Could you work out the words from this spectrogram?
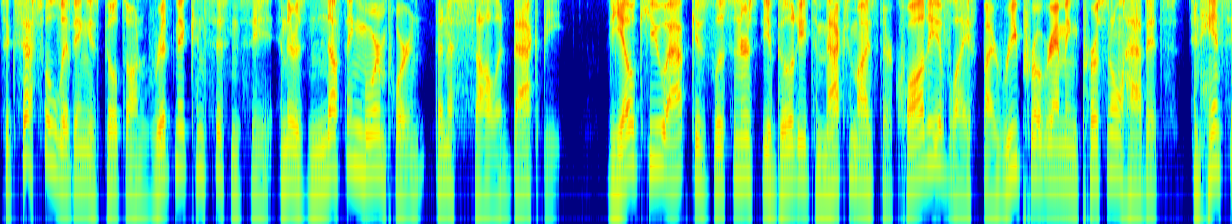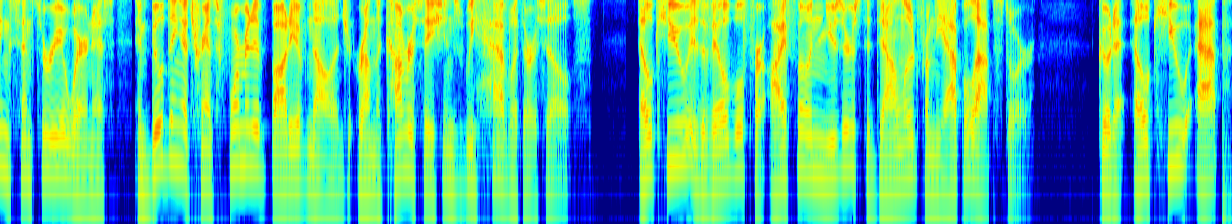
Successful living is built on rhythmic consistency, and there is nothing more important than a solid backbeat. The LQ app gives listeners the ability to maximize their quality of life by reprogramming personal habits, enhancing sensory awareness, and building a transformative body of knowledge around the conversations we have with ourselves. LQ is available for iPhone users to download from the Apple App Store. Go to lqapp.co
